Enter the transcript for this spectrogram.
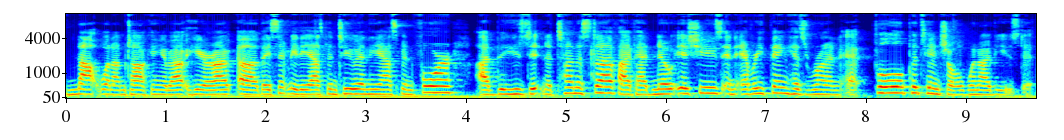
not what I'm talking about here. I, uh, they sent me the Aspen 2 and the Aspen 4. I've used it in a ton of stuff. I've had no issues, and everything has run at full potential when I've used it.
